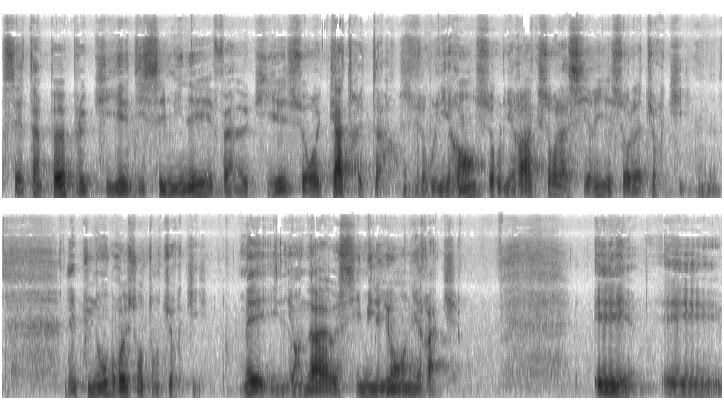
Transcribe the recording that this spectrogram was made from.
C'est un peuple qui est disséminé, enfin, qui est sur quatre États, sur l'Iran, sur l'Irak, sur la Syrie et sur la Turquie. Les plus nombreux sont en Turquie, mais il y en a 6 millions en Irak. Et, et,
